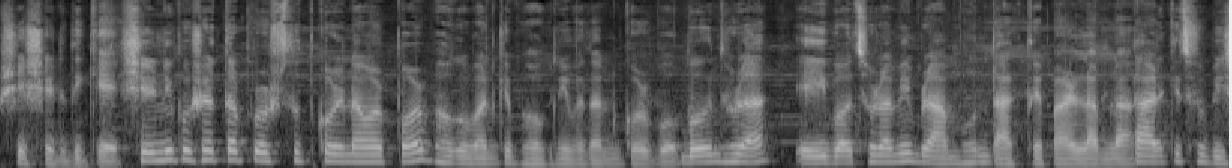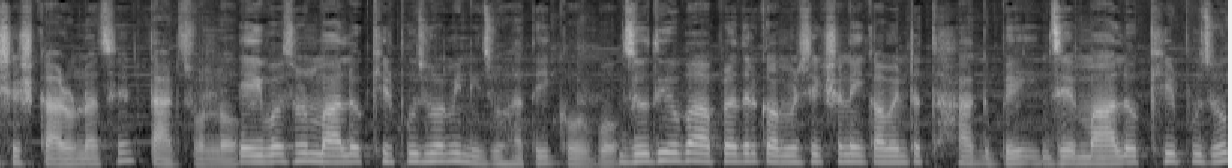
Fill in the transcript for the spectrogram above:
শেষের দিকে। শিরনি প্রসাদটা প্রস্তুত করে নেওয়ার পর ভগবানকে ভোগ নিবেদন করব। বন্ধুরা, এই বছর আমি ব্রাহ্মণ ডাকতে পারলাম না। তার কিছু বিশেষ কারণ আছে তার জন্য। এই বছর মা লক্ষ্মীর পুজো আমি নিজ হাতেই করব। যদিও বা আপনাদের কমেন্ট সেকশনে এই কমেন্টটা থাকবেই যে মা লক্ষ্মীর পুজো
